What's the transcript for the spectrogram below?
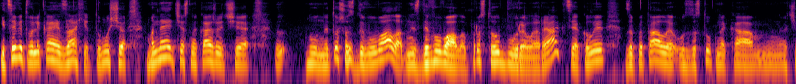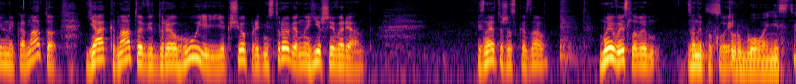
І це відволікає захід, тому що мене, чесно кажучи, ну не то, що здивувала, не здивувала, просто обурила реакція, коли запитали у заступника очільника НАТО, як НАТО відреагує, якщо Придністров'я найгірший варіант. І знаєте, що сказав? Ми висловимо занепокоєння. Стурбованість.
